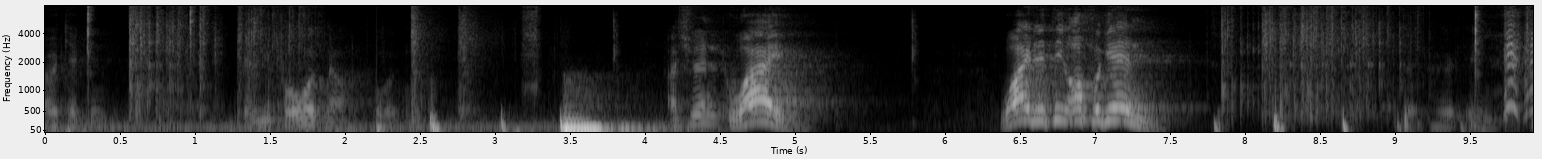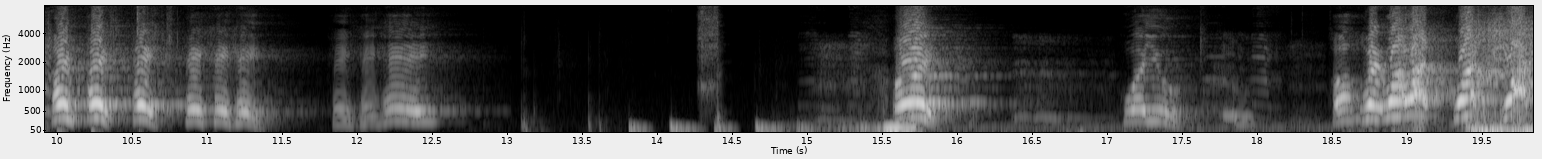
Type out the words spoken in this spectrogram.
Okay, can, can leave for work now. For work now. I shouldn't. Why? Why the thing off again? Let her in. Hey, hey, hey, hey, hey, hey, hey, hey, hey. Oi! Who are you? Huh? Wait, what, what, what, what?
